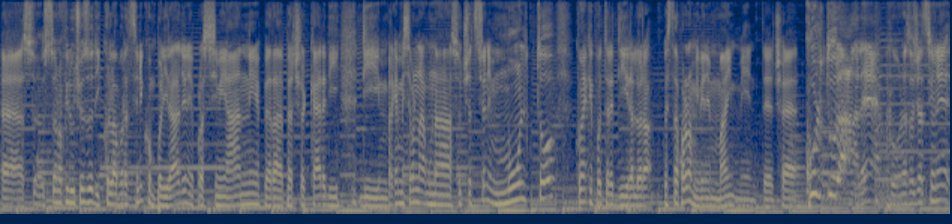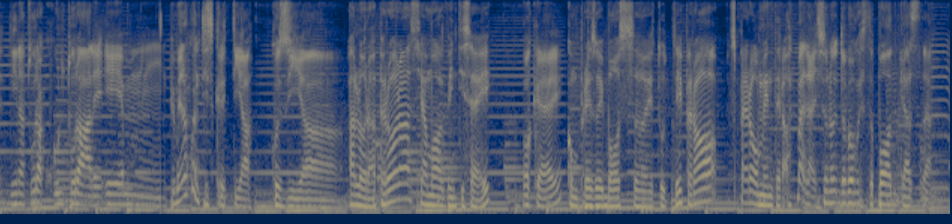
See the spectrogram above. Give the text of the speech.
eh, sono fiducioso di collaborazioni con Poliradio nei prossimi anni per, per cercare di, di, perché mi sembra una, un'associazione molto. come che potrei dire? Allora, questa parola non mi viene mai in mente. Cioè, culturale, ecco, un'associazione di natura culturale. E mh, mm, più o meno quanti iscritti ha così a. Allora, per ora siamo a 26. Ok. Compreso i boss e tutti, però spero aumenterà. Beh dai, sono dopo questo podcast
